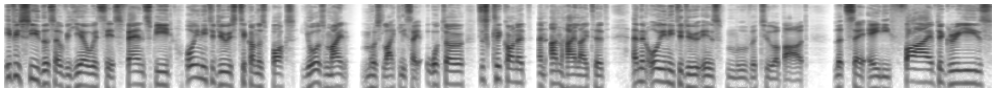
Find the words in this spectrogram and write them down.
If you see this over here where it says fan speed, all you need to do is tick on this box. Yours might most likely say auto. Just click on it and unhighlight it. And then all you need to do is move it to about, let's say 85 degrees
